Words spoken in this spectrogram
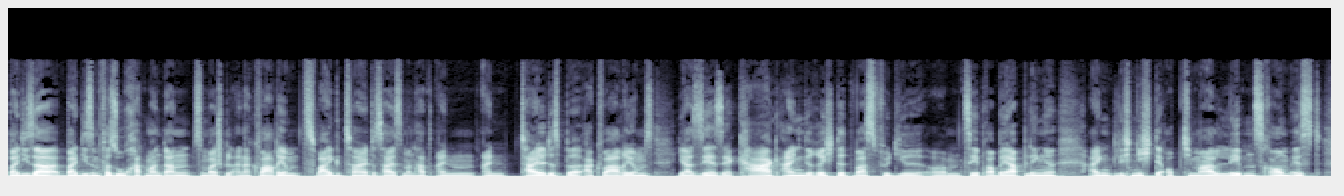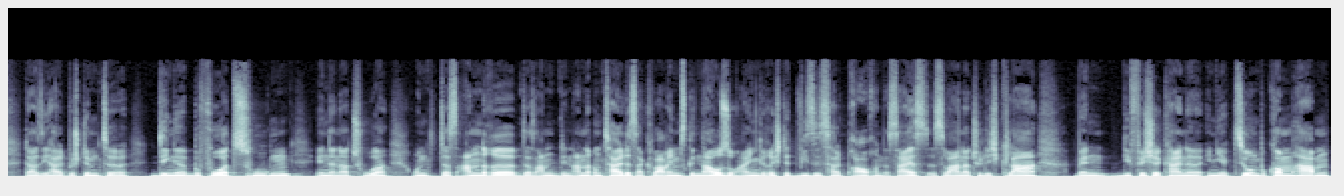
bei, dieser, bei diesem Versuch hat man dann zum Beispiel ein Aquarium zweigeteilt. Das heißt, man hat einen, einen Teil des Aquariums ja sehr, sehr karg eingerichtet, was für die ähm, Zebrabärblinge eigentlich nicht der optimale Lebensraum ist, da sie halt bestimmte Dinge bevorzugen in der Natur. Und das andere, das an, den anderen Teil des Aquariums genauso eingerichtet, wie sie es halt brauchen. Das heißt, es war natürlich klar, wenn die Fische keine Injektion bekommen haben,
